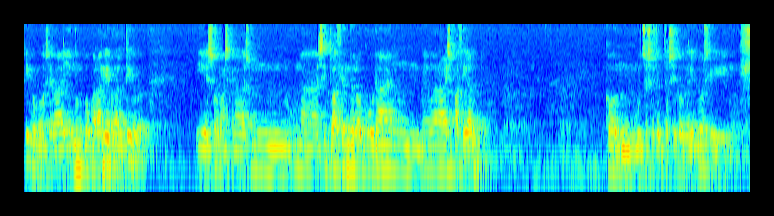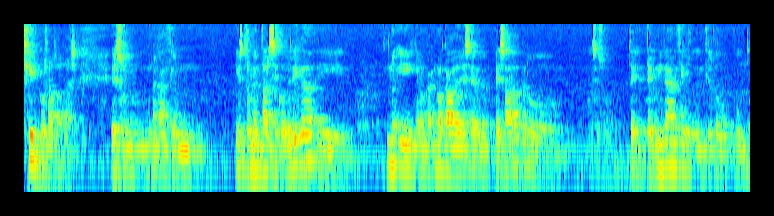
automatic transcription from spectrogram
sí, como se va yendo un poco a la mierda el tío. Y eso más que nada es un, una situación de locura en, en, una nave espacial con muchos efectos psicodélicos y, cosas raras. Es un, una canción instrumental psicodélica y, que no, acaba de ser pesada, pero es eso, técnica en cierto, en cierto punto.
